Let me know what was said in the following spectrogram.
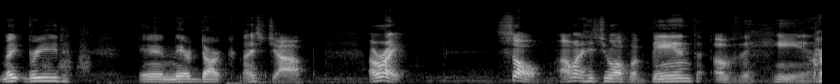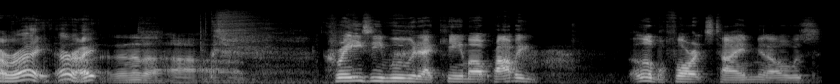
Nightbreed and Near Dark. Nice job. All right. So I want to hit you off with Band of the Hand. All right, all right. Uh, another uh, crazy movie that came out probably a little before its time. You know, it was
